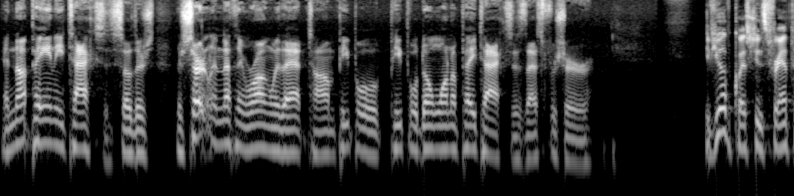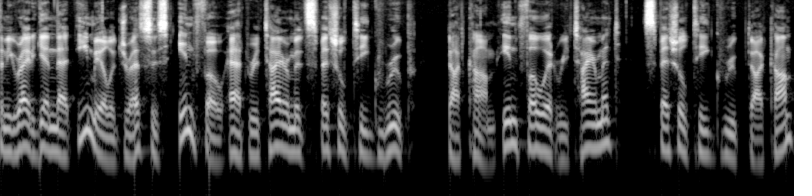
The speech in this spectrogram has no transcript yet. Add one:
and not pay any taxes. So there's there's certainly nothing wrong with that, Tom. People people don't want to pay taxes, that's for sure. If you have questions for Anthony Wright, again, that email address is info at retirementspecialtygroup.com. Info at retirementspecialtygroup.com.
